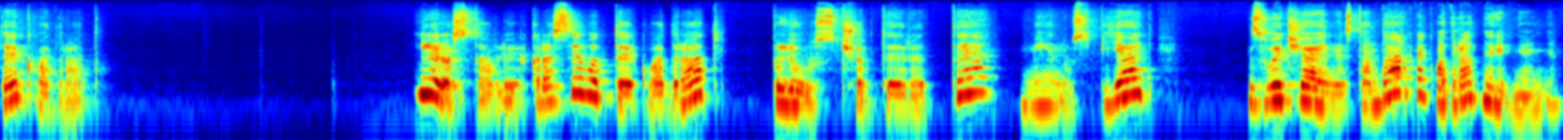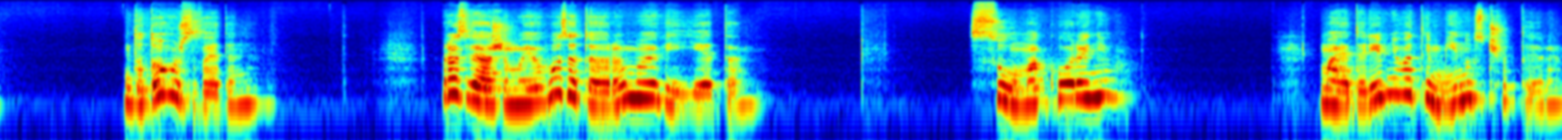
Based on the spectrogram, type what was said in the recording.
t квадрат. І розставлю їх красиво t квадрат плюс 4t мінус 5 звичайне стандартне квадратне рівняння. До того ж зведене. Розв'яжемо його за теоремою Вієта. Сума коренів має дорівнювати мінус 4.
